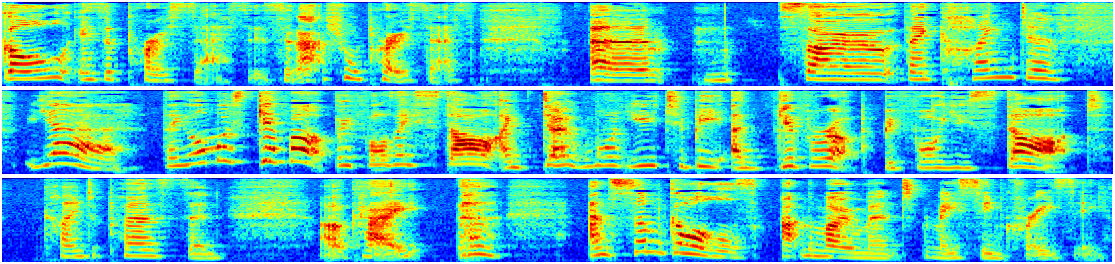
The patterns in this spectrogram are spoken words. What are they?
goal is a process, it's an actual process. Um, so they kind of, yeah, they almost give up before they start. I don't want you to be a giver up before you start kind of person, okay? and some goals at the moment may seem crazy,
